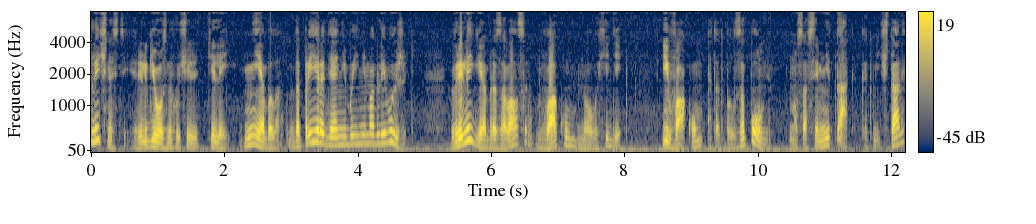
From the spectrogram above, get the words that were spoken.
личностей, религиозных учителей, не было, да природе они бы и не могли выжить. В религии образовался вакуум новых идей. И вакуум этот был заполнен, но совсем не так, как мечтали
